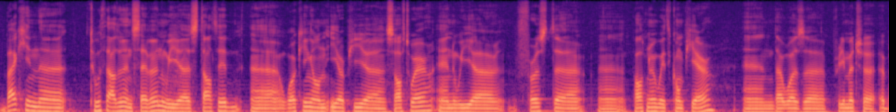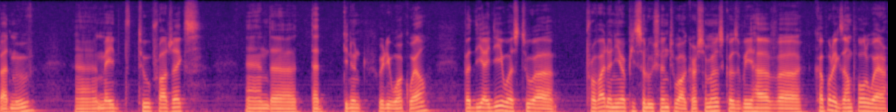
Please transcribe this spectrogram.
back in uh, 2007, we uh, started uh, working on ERP uh, software, and we uh, first partnered with Compiere, and that was pretty much a, a bad move. made two projects, and that didn't really work well. But the idea was to provide an ERP solution to our customers because we have a couple examples where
